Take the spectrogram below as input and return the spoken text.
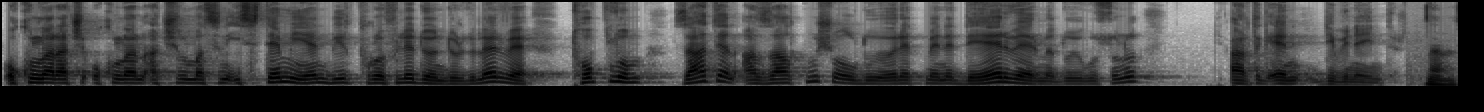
okullar aç, okulların açılmasını istemeyen bir profile döndürdüler ve toplum zaten azaltmış olduğu öğretmene değer verme duygusunu artık en dibine indirdi. Evet.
